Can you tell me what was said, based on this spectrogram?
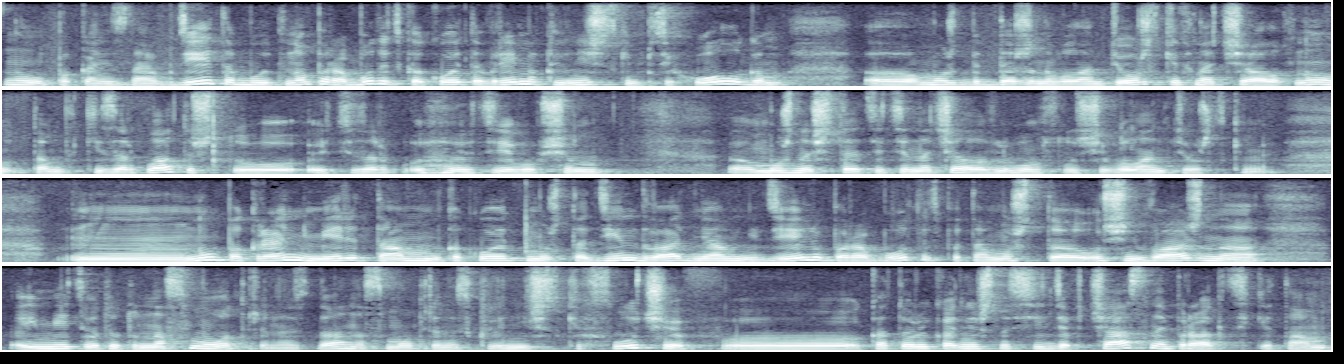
ну, пока не знаю, где это будет, но поработать какое-то время клиническим психологом, э, может быть, даже на волонтерских началах, ну, там такие зарплаты, что эти, эти в общем, можно считать эти начала в любом случае волонтерскими. Ну, по крайней мере, там какой-то, может, один-два дня в неделю поработать, потому что очень важно иметь вот эту насмотренность, да, насмотренность клинических случаев, э, которые, конечно, сидя в частной практике, там,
